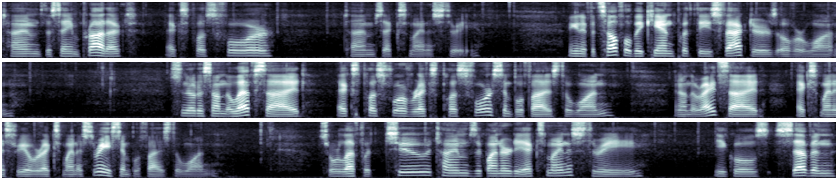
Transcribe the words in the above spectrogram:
times the same product, x plus 4 times x minus 3. Again, if it's helpful, we can put these factors over 1. So notice on the left side, x plus 4 over x plus 4 simplifies to 1. And on the right side, x minus 3 over x minus 3 simplifies to 1. So we're left with 2 times the quantity x minus 3 equals 7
